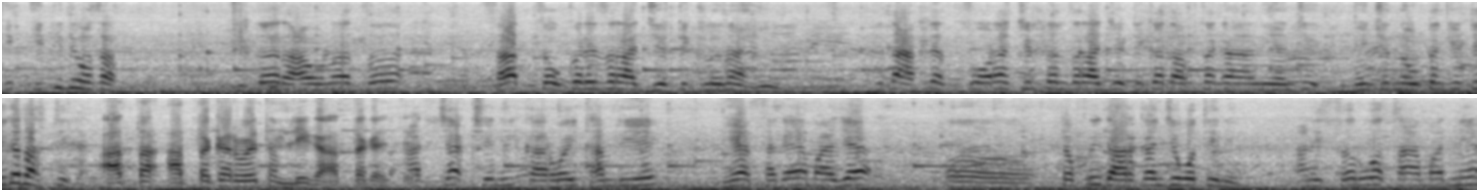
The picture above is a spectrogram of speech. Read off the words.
हे किती दिवस असतं? जिथं रावणाचं सात चौकडेचं राज्य टिकलं नाही. तिथं आपल्या चोरा चिलटनचं राज्य टिकत असतं का? आणि यांची यांची नौटंकी टिकत असते का? आता आता कारवाई थांबली का? आता काय आजच्या क्षणी कारवाई थांबली आहे. ह्या सगळ्या माझ्या टपरीधारकांच्या वतीने आणि सर्वसामान्य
